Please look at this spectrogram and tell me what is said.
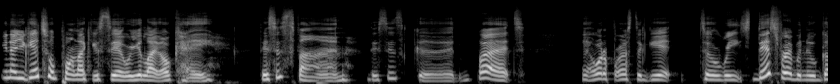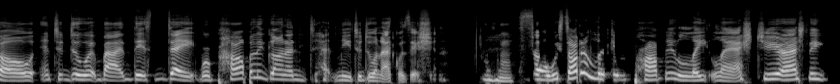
you know, you get to a point, like you said, where you're like, okay, this is fun, this is good, but in order for us to get to reach this revenue goal and to do it by this date, we're probably going to need to do an acquisition. Mhm. So we started looking probably late last year. I actually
